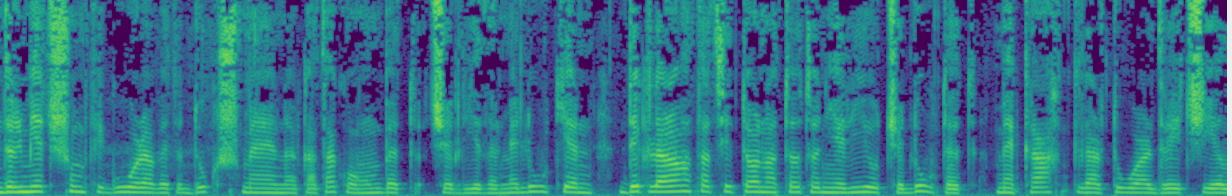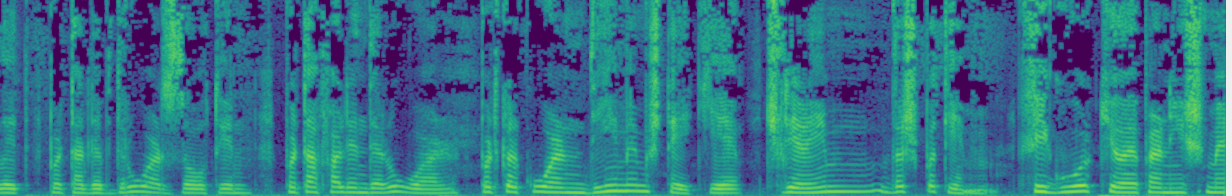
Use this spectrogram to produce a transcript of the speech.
Ndërmjet shumë figurave të dukshme në katakombet që lidhen me lutjen, deklarata citon atë të njeriut që lutet me krahë të lartuar drejt qiellit për ta lëvduar Zotin, për ta falënderuar, për të kërkuar ndihmë e mbështetje, çlirim dhe shpëtim. Figurë kjo e pranishme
